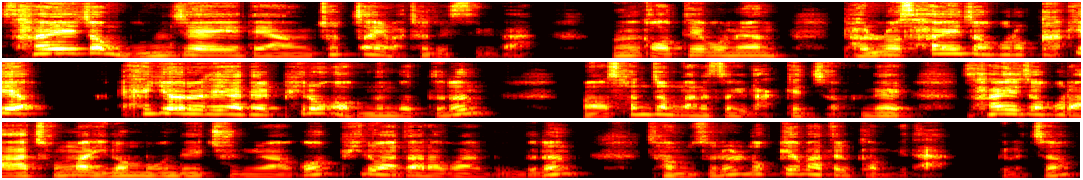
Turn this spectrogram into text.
사회적 문제에 대한 초점이 맞춰져 있습니다. 그러니까 어떻게 보면 별로 사회적으로 크게 해결을 해야 될 필요가 없는 것들은 어, 선정 가능성이 낮겠죠. 근데 사회적으로 아 정말 이런 부분들이 중요하고 필요하다라고 하는 분들은 점수를 높게 받을 겁니다. 그렇죠?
